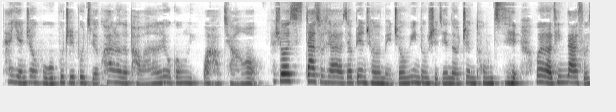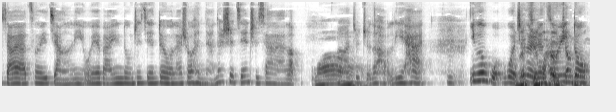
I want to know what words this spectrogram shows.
他沿着湖不知不觉快乐的跑完了六公里，哇，好强哦！他说大俗小雅就变成了每周运动时间的镇痛剂。为了听大俗小雅作为奖励，我也把运动这件对我来说很难的事坚持下来了。哇啊，就觉得好厉害。嗯因为我我我这个人做运动。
